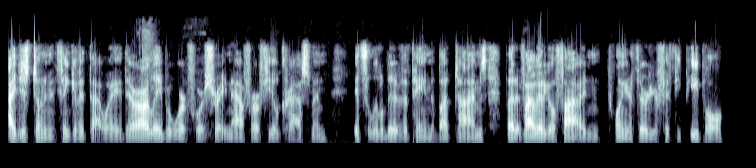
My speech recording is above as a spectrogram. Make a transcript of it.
I just don't even think of it that way. There are labor workforce right now for our field craftsmen. It's a little bit of a pain in the butt times, but if I'm going to go find 20 or 30 or 50 people,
